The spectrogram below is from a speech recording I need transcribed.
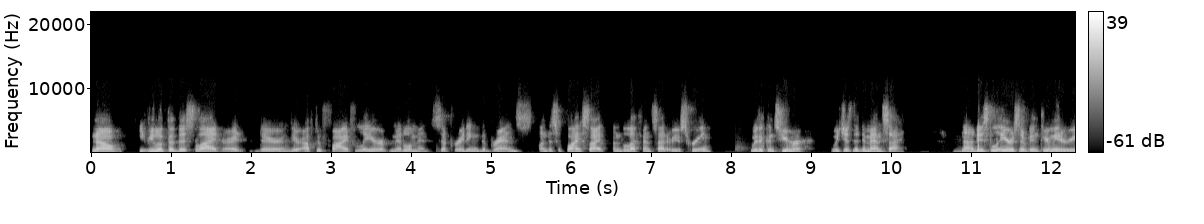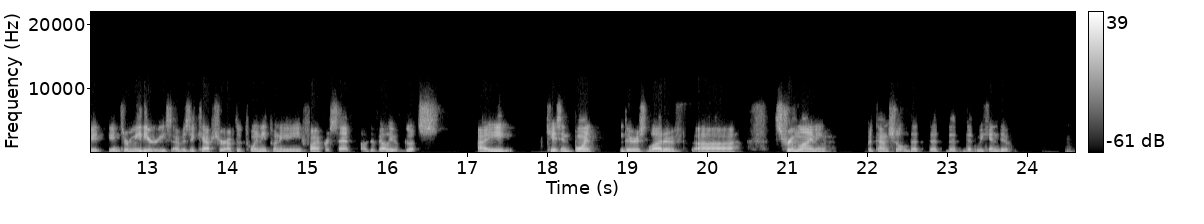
Now, if you looked at this slide, right, there, mm-hmm. there are up to five layer of middlemen separating the brands on the supply side on the left-hand side of your screen with the consumer, which is the demand side. Now, these layers of intermediary intermediaries obviously capture up to 20, 25% of the value of goods, i.e., case in point, there's a lot of uh, streamlining potential that that that, that we can do. Mm-hmm.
